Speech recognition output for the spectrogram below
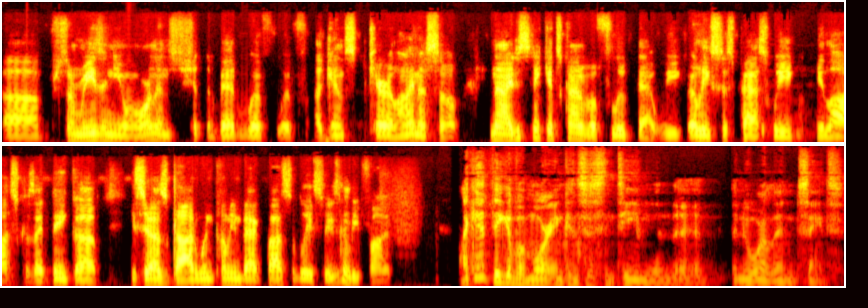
uh, for some reason, New Orleans shit the bed with with against Carolina. So no, I just think it's kind of a fluke that week, or at least this past week he lost because I think uh, he still has Godwin coming back possibly, so he's gonna be fine. I can't think of a more inconsistent team than the the New Orleans Saints.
